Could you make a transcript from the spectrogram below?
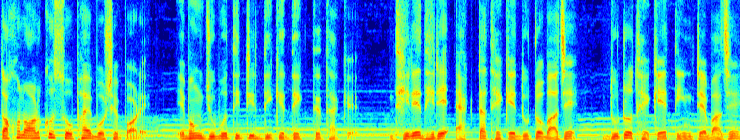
তখন অর্ক সোফায় বসে পড়ে এবং যুবতীটির দিকে দেখতে থাকে। ধীরে ধীরে একটা থেকে দুটো বাজে, দুটো থেকে তিনটে বাজে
